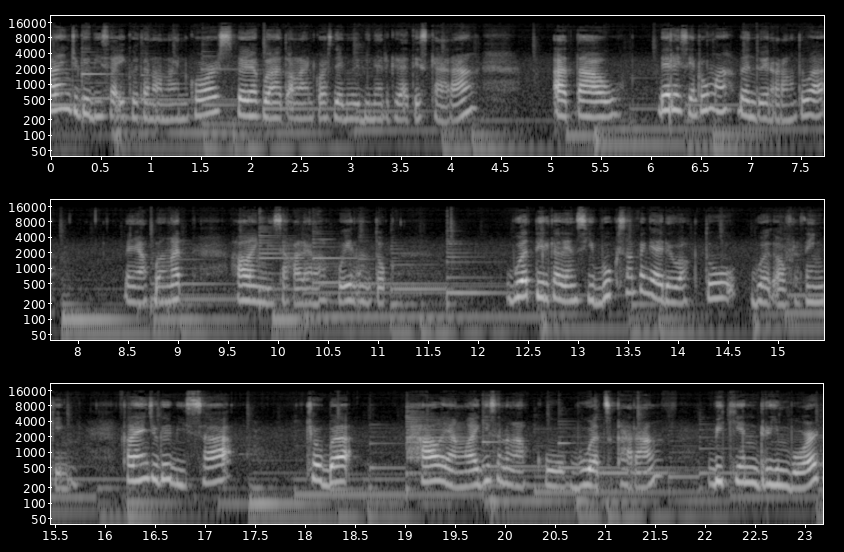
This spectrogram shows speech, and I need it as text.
Kalian juga bisa ikutan online course, banyak banget online course dan webinar gratis sekarang. Atau beresin rumah, bantuin orang tua. Banyak banget hal yang bisa kalian lakuin untuk buat diri kalian sibuk sampai nggak ada waktu buat overthinking. Kalian juga bisa coba hal yang lagi seneng aku buat sekarang, bikin dream board,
